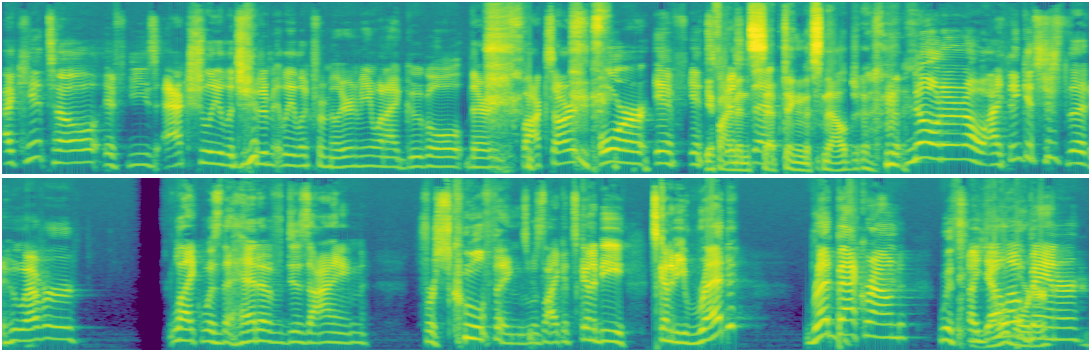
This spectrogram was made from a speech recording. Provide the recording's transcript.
I can't tell if these actually legitimately look familiar to me when I Google their box art, or if it's if I'm just that- incepting nostalgia, No, no, no, no. I think it's just that whoever like was the head of design for school things was like it's going to be it's going to be red, red background with a Yellow yellow, banner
